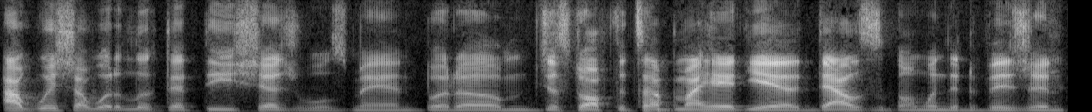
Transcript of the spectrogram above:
I wish I would have looked at these schedules, man. But um, just off the top of my head, yeah, Dallas is gonna win the division.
